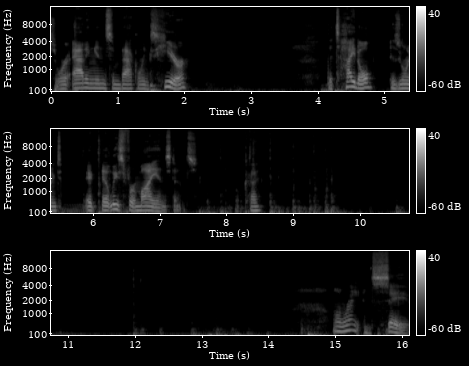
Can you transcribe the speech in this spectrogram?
So we're adding in some backlinks here. The title is going to, at least for my instance, okay? All right, and save.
